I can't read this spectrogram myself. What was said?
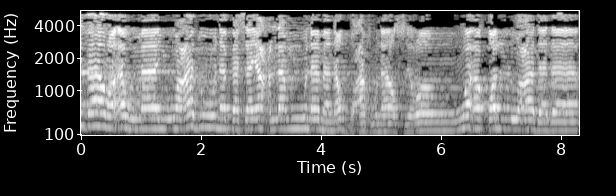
إذا رأوا ما يوعدون فسيعلمون من أضعف ناصرا وأقل عددا.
